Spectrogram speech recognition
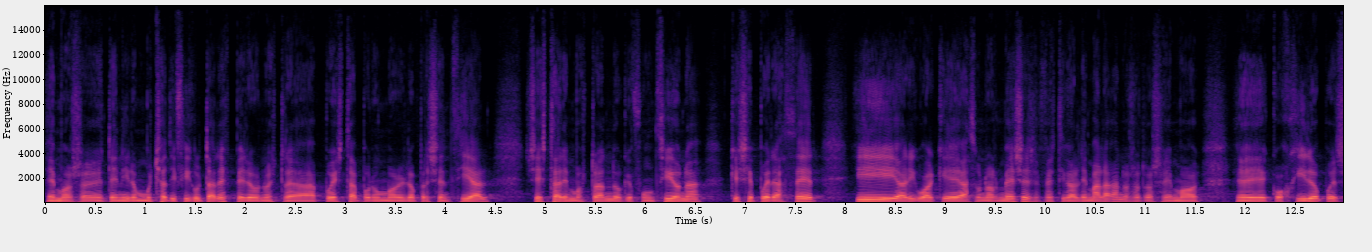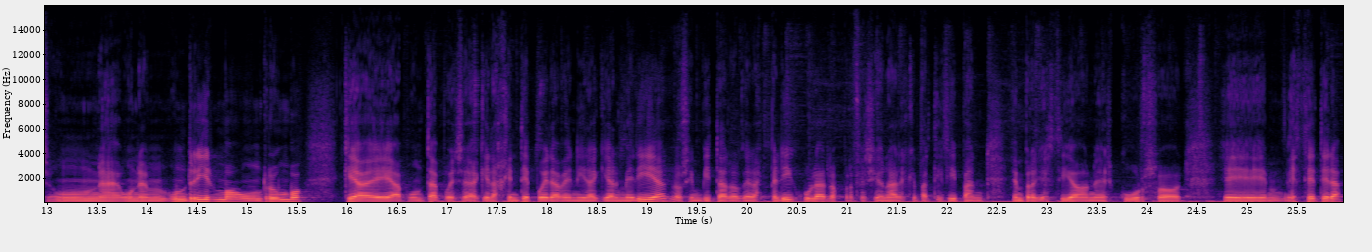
Hemos eh, tenido muchas dificultades, pero nuestra apuesta por un modelo presencial se está demostrando que funciona, que se puede hacer y al igual que hace unos meses el Festival de Málaga, nosotros hemos eh, cogido pues un ritmo, un rumbo que eh, apunta pues a que la gente pueda venir aquí a Almería, los invitados de las películas, los profesionales que participan en proyecciones, cursos, etcétera.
